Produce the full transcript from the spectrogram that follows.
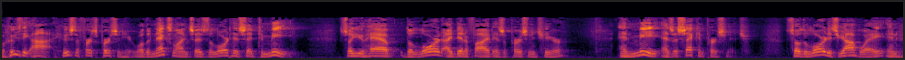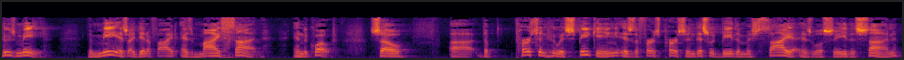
Well, who's the I? Who's the first person here? Well, the next line says, the Lord has said to me. So you have the Lord identified as a personage here and me as a second personage. So the Lord is Yahweh and who's me? The me is identified as my son. End the quote. So, uh, the person who is speaking is the first person. This would be the Messiah, as we'll see, the Son.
